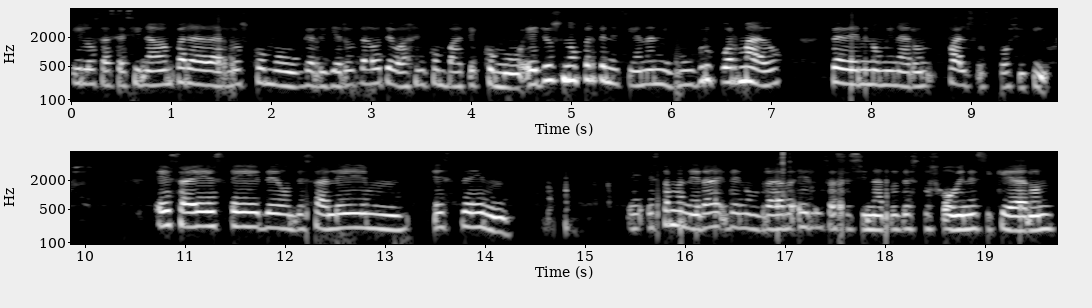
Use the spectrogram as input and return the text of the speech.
y los asesinaban para darlos como guerrilleros dados de baja en combate, como ellos no pertenecían a ningún grupo armado, se denominaron falsos positivos. Esa es eh, de donde sale mm, este, mm, eh, esta manera de nombrar eh, los asesinatos de estos jóvenes y quedaron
